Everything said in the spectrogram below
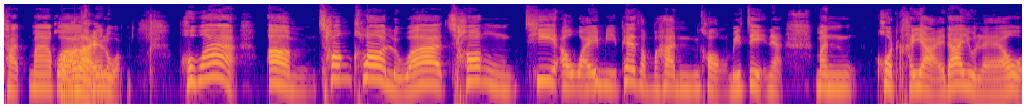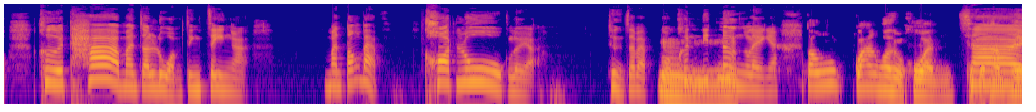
ชัดมากว่าเพราะอะไรไม่หลวม เพราะว่าอ่ำช่องคลอดหรือว่าช่องที่เอาไว้มีเพศสัมพันธ์ของมิจิเนี่ย มันหดขยายได้อยู่แล้ว คือถ้ามันจะหลวมจริง ๆอะ มันต้องแบบคลอดลูกเลยอะ ถึงจะแบบหลวมขึ้นนิดนึงอะไรเงี้ยๆต้องกว้างพอสมควรถึงจะทำให้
